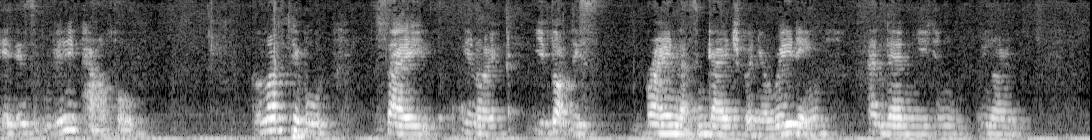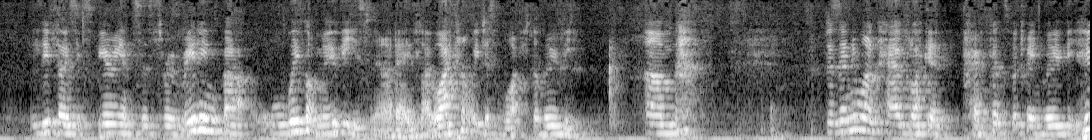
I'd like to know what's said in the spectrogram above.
It is really powerful. A lot of people say, you know, you've got this brain that's engaged when you're reading, and then you can, you know, live those experiences through reading. But well, we've got movies nowadays. Like, why can't we just watch the movie? Um, Does anyone have like a preference between movies? Who,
